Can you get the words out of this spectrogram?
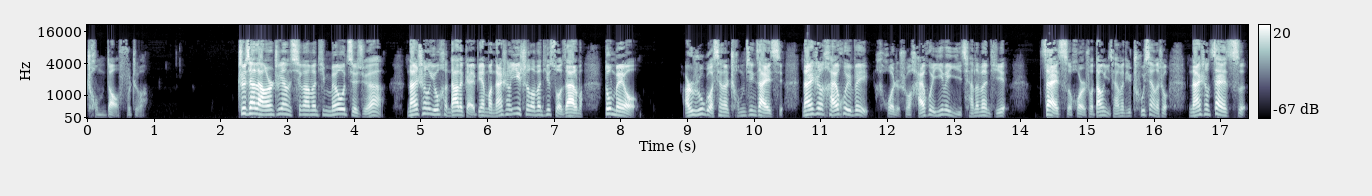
重蹈覆辙？之前两个人之间的情感问题没有解决，男生有很大的改变吗？男生意识到问题所在了吗？都没有。而如果现在重新在一起，男生还会为，或者说还会因为以前的问题。再次，或者说当以前问题出现的时候，男生再次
